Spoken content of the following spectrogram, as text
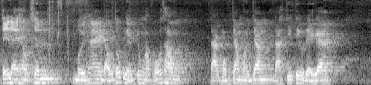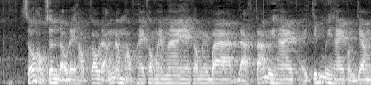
Tỷ lệ học sinh 12 đậu tốt nghiệp trung học phổ thông đạt 100%, đạt chỉ tiêu đề ra. Số học sinh đậu đại học cao đẳng năm học 2022-2023 đạt 82,92%,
